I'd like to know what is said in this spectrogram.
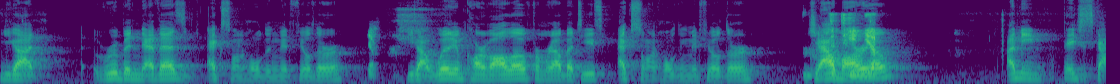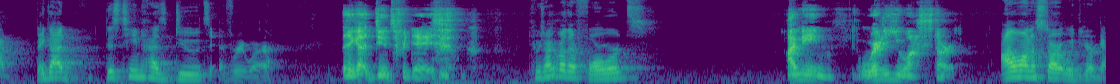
You got Ruben Neves, excellent holding midfielder. Yep. You got William Carvalho from Real Betis, excellent holding midfielder. João. Mario. I mean, they just got they got this team has dudes everywhere. They got dudes for days. Can we talk about their forwards? I mean, where do you want to start? I want to start with your guy.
